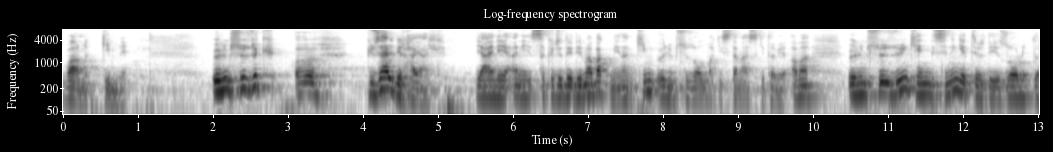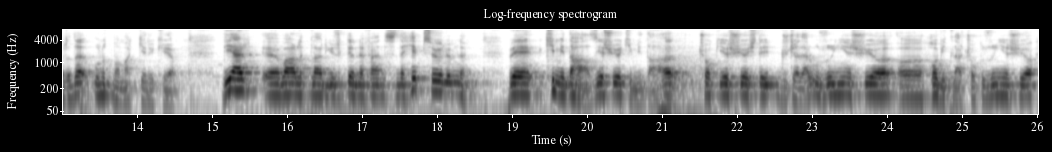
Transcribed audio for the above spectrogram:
varlık Gimli. Ölümsüzlük oh, güzel bir hayal. Yani hani sıkıcı dediğime bakmayın. Hani kim ölümsüz olmak istemez ki tabii ama ölümsüzlüğün kendisinin getirdiği zorlukları da unutmamak gerekiyor. Diğer e, varlıklar Yüzüklerin Efendisi'nde hepsi ölümlü. Ve kimi daha az yaşıyor, kimi daha çok yaşıyor. İşte cüceler uzun yaşıyor, e, hobbitler çok uzun yaşıyor.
